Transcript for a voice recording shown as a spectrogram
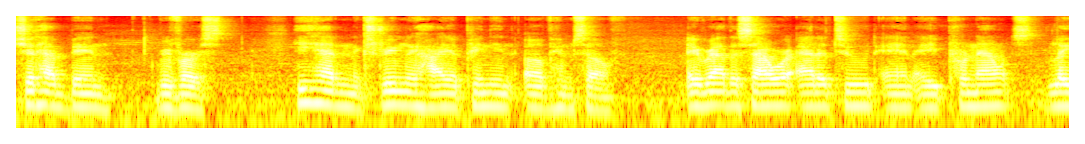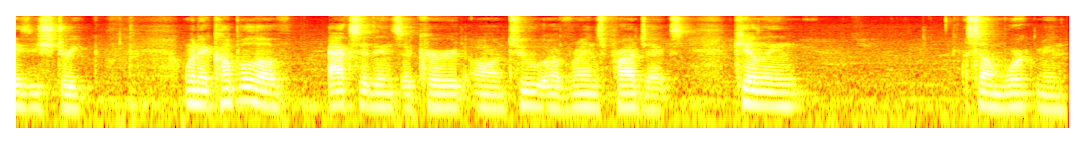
should have been reversed. He had an extremely high opinion of himself, a rather sour attitude, and a pronounced lazy streak. When a couple of accidents occurred on two of Wren's projects, killing some workmen,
